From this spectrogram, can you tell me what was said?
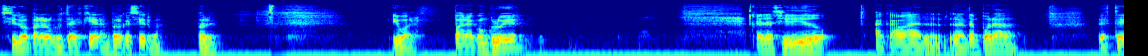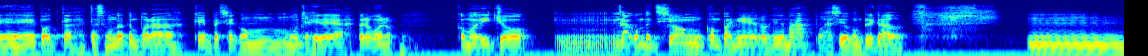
sirva para lo que ustedes quieran, pero que sirva, ¿vale? Y bueno, para concluir, he decidido acabar la temporada de este podcast, esta segunda temporada, que empecé con muchas ideas, pero bueno, como he dicho, mm, la competición, compañeros y demás, pues ha sido complicado. Mm,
